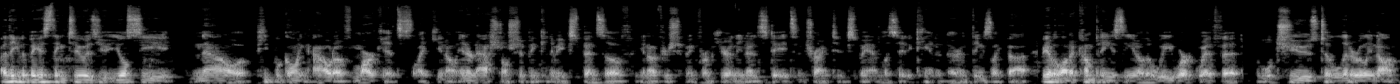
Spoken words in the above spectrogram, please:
I think the biggest thing too is you, you'll see now people going out of markets. Like you know, international shipping can be expensive. You know, if you're shipping from here in the United States and trying to expand, let's say to Canada and things like that. We have a lot of companies, you know, that we work with that will choose to literally not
